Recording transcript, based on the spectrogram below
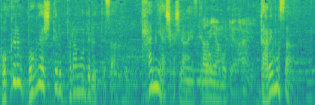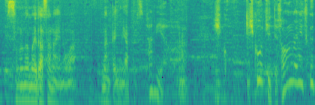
僕ら僕が知ってるプラモデルってさタミヤしか知らないんですけどタミヤ模型はい。誰もさその名前出さないのは何か意味あったんですかタミヤは飛行飛行機ってそんなに作っ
